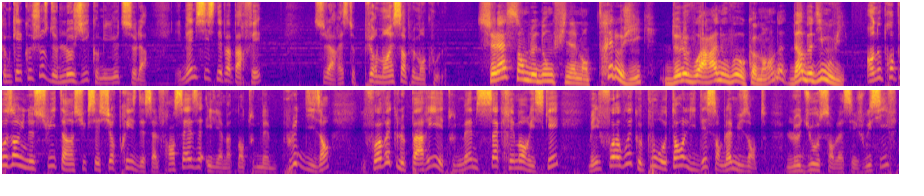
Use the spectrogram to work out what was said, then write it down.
comme quelque chose de logique au milieu de cela. Et même si ce n'est pas parfait, cela reste purement et simplement cool. Cela semble donc finalement très logique de le voir à nouveau aux commandes d'un buddy movie. En nous proposant une suite à un succès surprise des salles françaises, il y a maintenant tout de même plus de 10 ans, il faut avouer que le pari est tout de même sacrément risqué, mais il faut avouer que pour autant l'idée semble amusante. Le duo semble assez jouissif,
